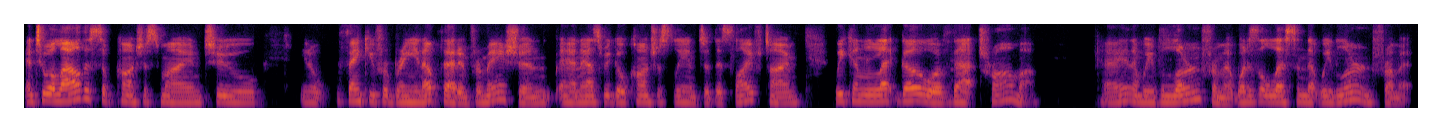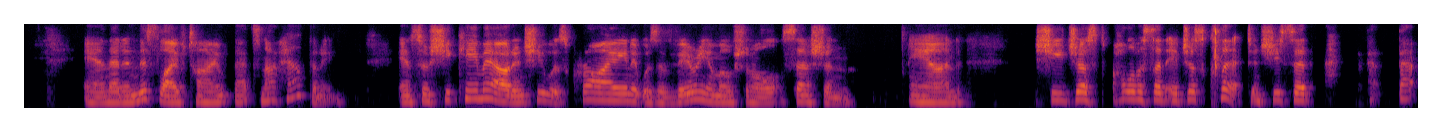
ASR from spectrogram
And to allow the subconscious mind to, you know, thank you for bringing up that information. And as we go consciously into this lifetime, we can let go of that trauma. Okay. And we've learned from it. What is the lesson that we learned from it? And that in this lifetime, that's not happening. And so she came out and she was crying. It was a very emotional session. And she just all of a sudden it just clicked. And she said, that, that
